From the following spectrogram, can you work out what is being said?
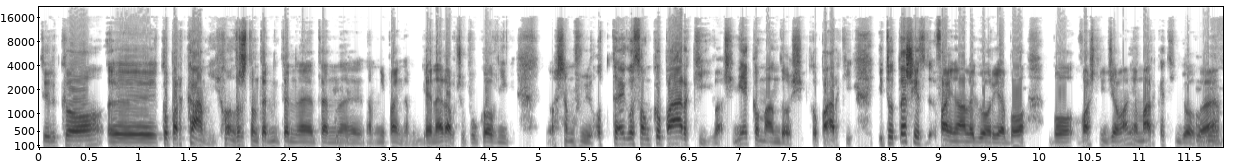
tylko yy, koparkami. On zresztą ten, ten, ten tam nie pamiętam, generał czy pułkownik właśnie mówił, od tego są koparki, właśnie nie komandosi, koparki. I to też jest fajna alegoria, bo, bo właśnie działania marketingowe mhm.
